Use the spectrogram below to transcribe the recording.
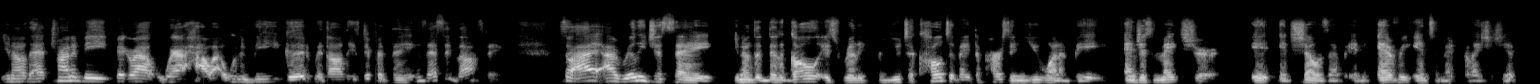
You know, that trying to be figure out where, how I want to be good with all these different things. That's exhausting. So I, I really just say, you know, the, the goal is really for you to cultivate the person you want to be and just make sure it, it shows up in every intimate relationship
